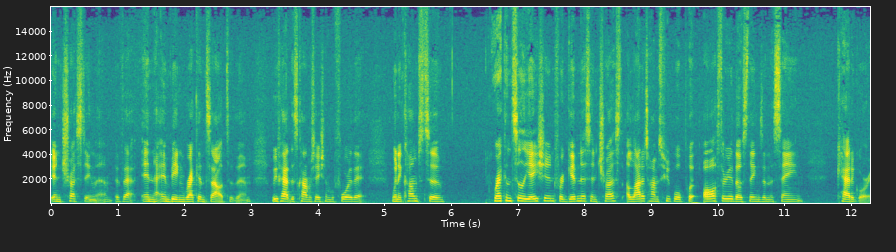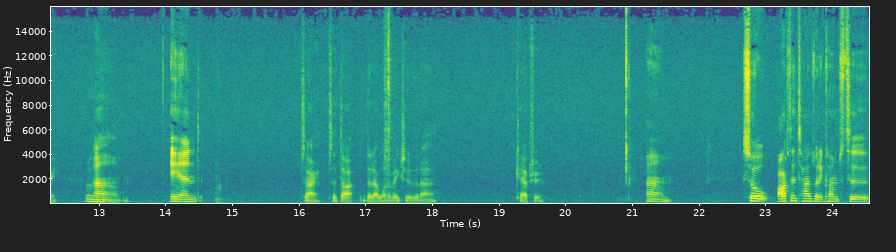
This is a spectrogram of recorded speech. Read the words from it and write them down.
in trusting them, if that and and being reconciled to them. We've had this conversation before that when it comes to reconciliation, forgiveness, and trust, a lot of times people put all three of those things in the same category. Mm. Um, and sorry, it's a thought that I want to make sure that I capture. Um, so oftentimes when it comes to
